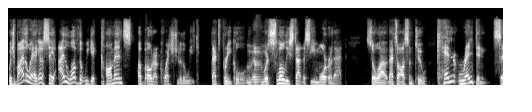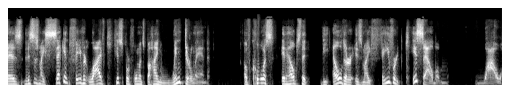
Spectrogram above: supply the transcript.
which, by the way, I got to say, I love that we get comments about our question of the week. That's pretty cool. We're slowly starting to see more of that. So uh, that's awesome too. Ken Renton says, This is my second favorite live Kiss performance behind Winterland. Of course, it helps that The Elder is my favorite Kiss album. Wow.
